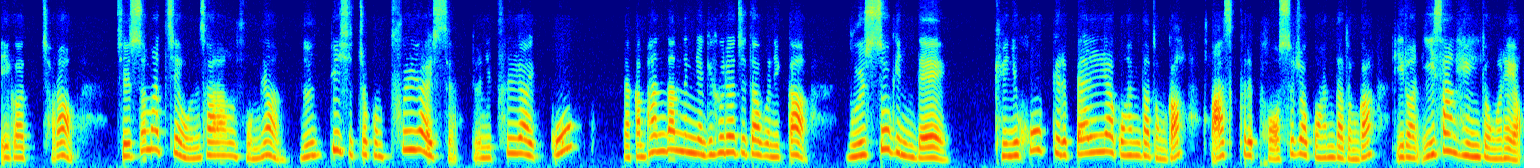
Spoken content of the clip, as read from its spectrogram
이것처럼 질소마취에 온 사람을 보면 눈빛이 조금 풀려 있어요. 눈이 풀려 있고 약간 판단 능력이 흐려지다 보니까 물속인데 괜히 호흡기를 빼려고 한다던가 마스크를 벗으려고 한다던가 이런 이상 행동을 해요.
